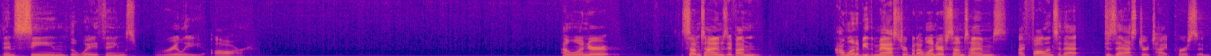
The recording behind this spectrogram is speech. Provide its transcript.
than seeing the way things really are? I wonder sometimes if I'm I want to be the master, but I wonder if sometimes I fall into that disaster type person.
